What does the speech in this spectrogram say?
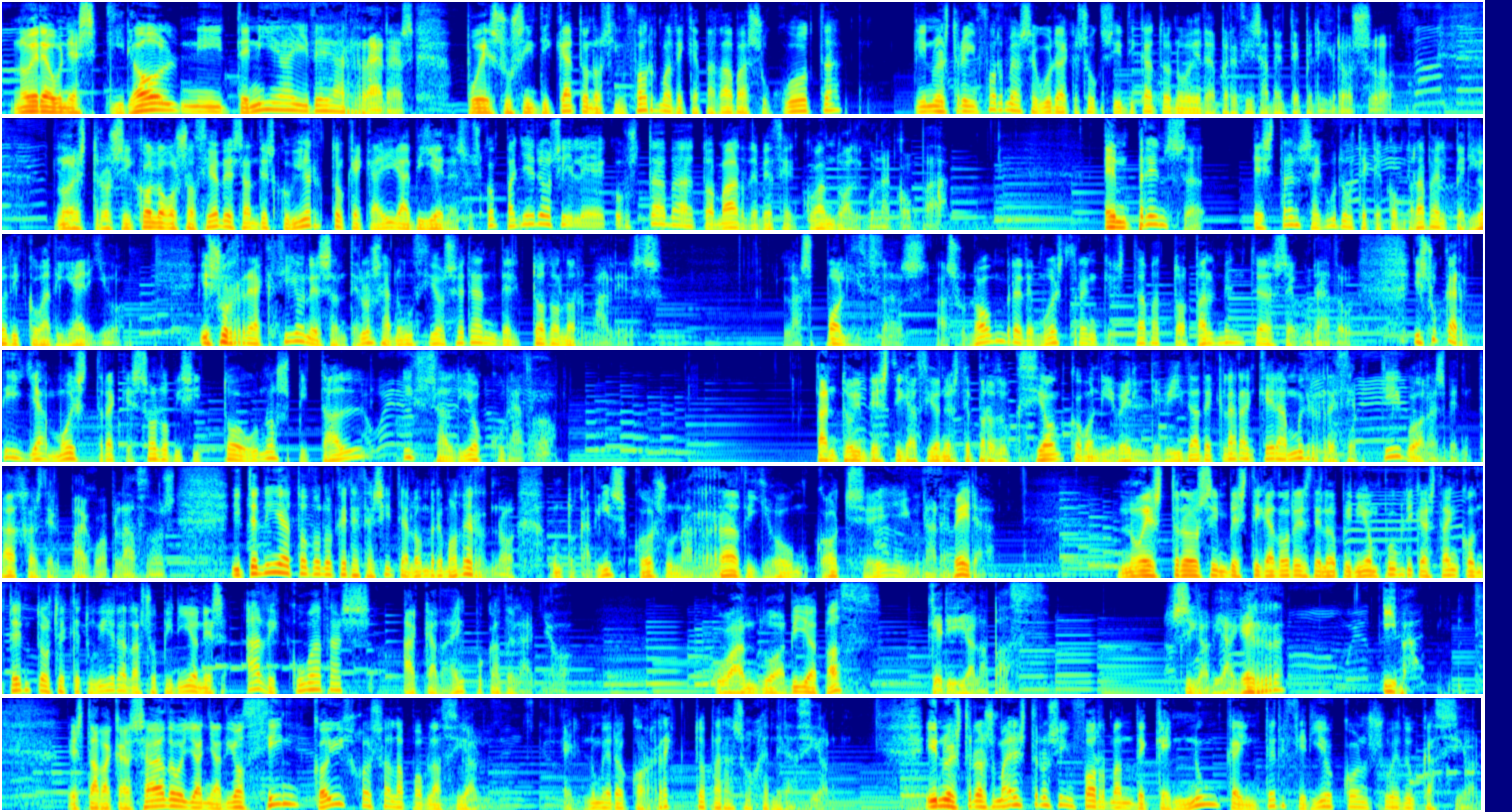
No era un esquirol ni tenía ideas raras, pues su sindicato nos informa de que pagaba su cuota y nuestro informe asegura que su sindicato no era precisamente peligroso. Nuestros psicólogos sociales han descubierto que caía bien a sus compañeros y le gustaba tomar de vez en cuando alguna copa. En prensa están seguros de que compraba el periódico a diario y sus reacciones ante los anuncios eran del todo normales. Las pólizas a su nombre demuestran que estaba totalmente asegurado y su cartilla muestra que solo visitó un hospital y salió curado. Tanto investigaciones de producción como nivel de vida declaran que era muy receptivo a las ventajas del pago a plazos y tenía todo lo que necesita el hombre moderno, un tocadiscos, una radio, un coche y una nevera. Nuestros investigadores de la opinión pública están contentos de que tuviera las opiniones adecuadas a cada época del año. Cuando había paz, quería la paz. Si había guerra, iba. Estaba casado y añadió cinco hijos a la población, el número correcto para su generación. Y nuestros maestros informan de que nunca interfirió con su educación.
